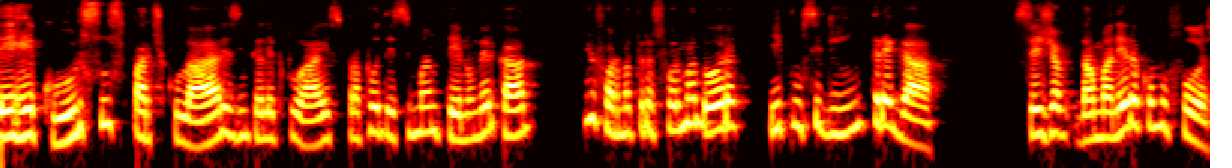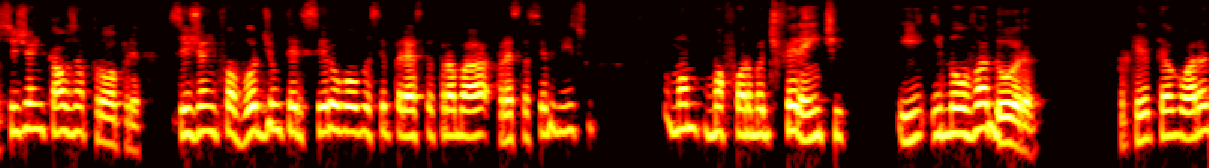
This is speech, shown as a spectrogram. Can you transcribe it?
ter recursos particulares, intelectuais, para poder se manter no mercado de forma transformadora e conseguir entregar, seja da maneira como for, seja em causa própria, seja em favor de um terceiro ou você presta, presta serviço, uma, uma forma diferente e inovadora, porque até agora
